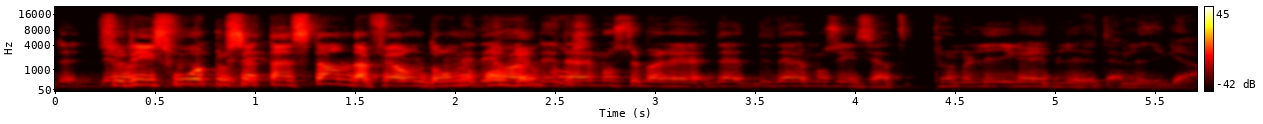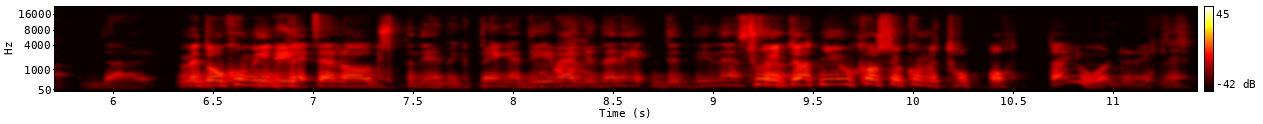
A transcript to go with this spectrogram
det, det Så det är svårt men att sätta en standard för om de... Det, om har, det där måste du bara, det, det där måste inse att Premier League har ju blivit en liga där Men de kommer inte... mittenlag spenderar mycket pengar. Det är verkligen, den är, det, det är nästan... Tror inte att Newcastle kommer topp 8 i år direkt?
